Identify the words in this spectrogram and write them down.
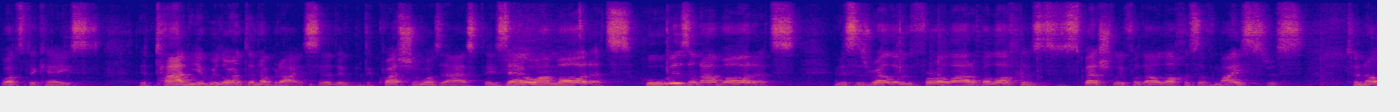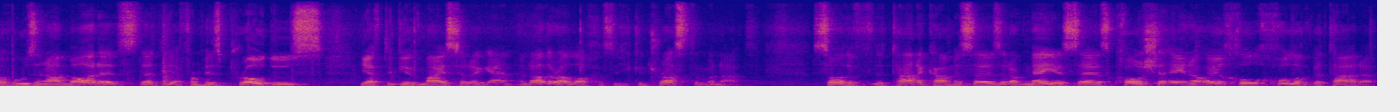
What's the case? The Tanya, we learned in Abraisa, the, the question was asked, Ezeu Amoritz, who is an Amoritz? And this is relevant for a lot of halachas, especially for the halachas of Maestris, to know who's an Amoritz, that from his produce you have to give Meiser again, and other halachas, if you can trust him or not. So the, the Tanakhama says, Rab Meir says, Kol she'ena oichul chulav betara.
